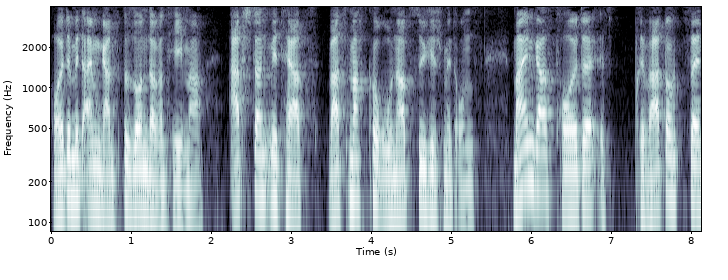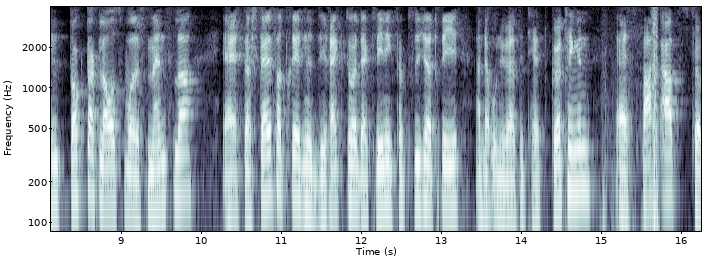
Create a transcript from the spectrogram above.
Heute mit einem ganz besonderen Thema. Abstand mit Herz. Was macht Corona psychisch mit uns? Mein Gast heute ist Privatdozent Dr. Klaus Wolf Menzler. Er ist der stellvertretende Direktor der Klinik für Psychiatrie an der Universität Göttingen. Er ist Facharzt für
